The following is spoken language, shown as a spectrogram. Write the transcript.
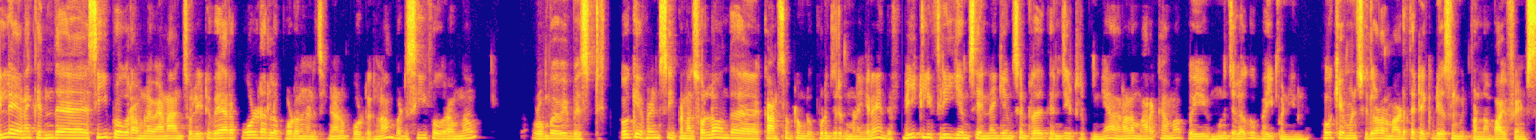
இல்லை எனக்கு இந்த சி ப்ரோக்ராமில் வேணான்னு சொல்லிட்டு வேறு ஃபோல்டரில் போடணும்னு நினச்சிங்கனாலும் போட்டுக்கலாம். பட் சி ப்ரோக்ராம் தான் ரொம்பவே பெஸ்ட் ஓகே ஃப்ரெண்ட்ஸ் இப்போ நான் சொல்ல வந்த கான்செப்ட் உங்களுக்கு புரிஞ்சிருக்குன்னு நினைக்கிறேன். இந்த வீக்லி ஃப்ரீ கேம்ஸ் என்ன கேம்ஸ்ன்றதை தெரிஞ்சுட்டு இருப்பீங்க. அதனால் மறக்காமல் போய் முடிஞ்ச அளவுக்கு பை பண்ணிடுங்க ஓகே ஃப்ரெண்ட்ஸ் இதோட நம்ம அடுத்த டெக் வீடியோஸ் மீட் பண்ணலாம். பாய் ஃப்ரெண்ட்ஸ்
